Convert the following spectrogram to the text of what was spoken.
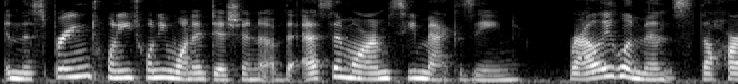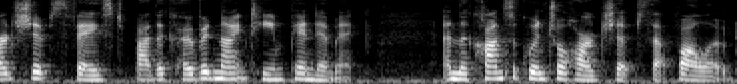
In the spring 2021 edition of the SMRMC magazine, Rowley laments the hardships faced by the COVID 19 pandemic and the consequential hardships that followed.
